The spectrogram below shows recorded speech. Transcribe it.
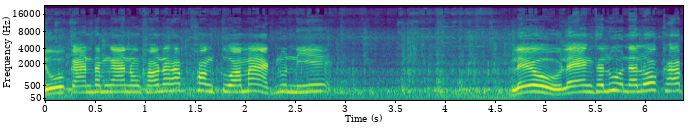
ดูการทำงานของเขานะครับคล่องตัวมากรุ่นนี้ เร็วแรงทะลุนรกครับ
